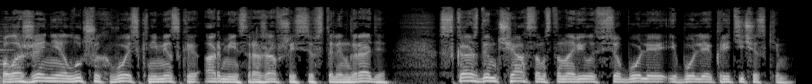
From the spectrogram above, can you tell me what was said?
Положение лучших войск немецкой армии, сражавшейся в Сталинграде, с каждым часом становилось все более и более критическим.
